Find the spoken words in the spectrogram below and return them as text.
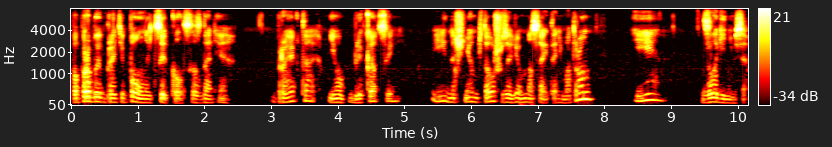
Попробуем пройти полный цикл создания проекта, его публикаций. И начнем с того, что зайдем на сайт Аниматрон и залогинимся.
